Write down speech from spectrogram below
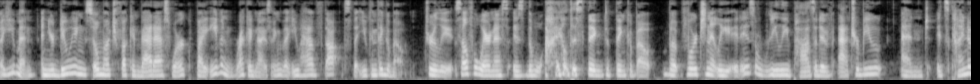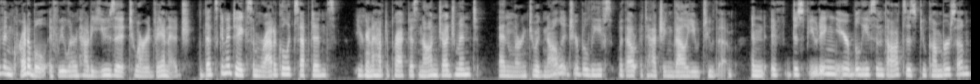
a human and you're doing so much fucking badass work by even recognizing that you have thoughts that you can think about. Truly, self awareness is the wildest thing to think about, but fortunately, it is a really positive attribute and it's kind of incredible if we learn how to use it to our advantage. But that's going to take some radical acceptance. You're going to have to practice non judgment and learn to acknowledge your beliefs without attaching value to them. And if disputing your beliefs and thoughts is too cumbersome,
